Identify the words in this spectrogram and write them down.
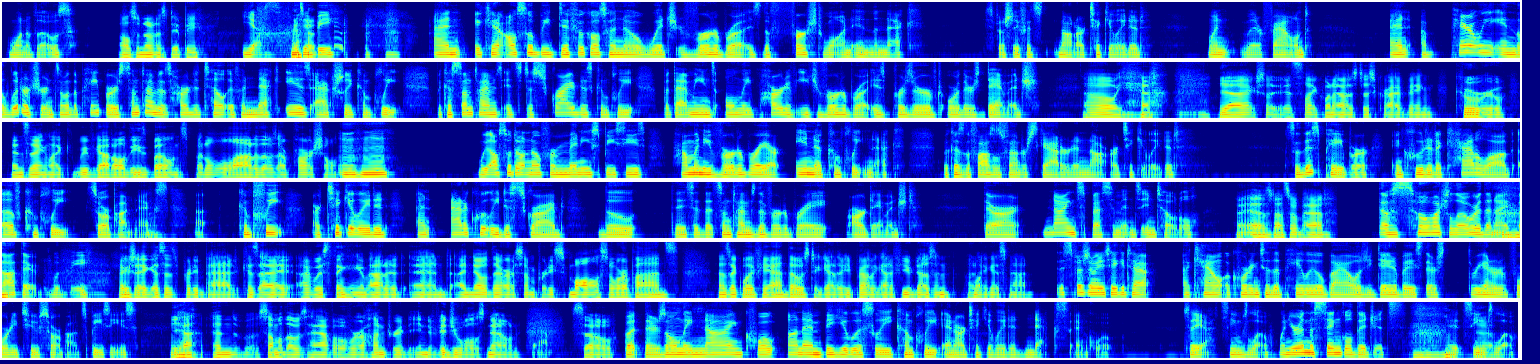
one of those. Also known as Dippy. Yes, Dippy. and it can also be difficult to know which vertebra is the first one in the neck, especially if it's not articulated when they're found. And apparently, in the literature and some of the papers, sometimes it's hard to tell if a neck is actually complete because sometimes it's described as complete, but that means only part of each vertebra is preserved or there's damage. Oh yeah. Yeah, actually it's like when I was describing Kuru and saying like we've got all these bones, but a lot of those are partial. hmm We also don't know for many species how many vertebrae are in a complete neck because the fossils found are scattered and not articulated. So, this paper included a catalog of complete sauropod necks, uh, complete, articulated, and adequately described, though they said that sometimes the vertebrae are damaged. There are nine specimens in total. Oh, yeah, that's not so bad. That was so much lower than I thought there would be. Actually, I guess it's pretty bad because I, I was thinking about it and I know there are some pretty small sauropods. I was like, well, if you add those together, you probably got a few dozen, but Well- I guess not. especially when you take into account, according to the paleobiology database, there's 342 sauropod species. Yeah, and some of those have over a hundred individuals known. Yeah. So But there's only nine, quote, unambiguously complete and articulated necks, end quote. So yeah, it seems low. When you're in the single digits, it seems Yeah. low.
